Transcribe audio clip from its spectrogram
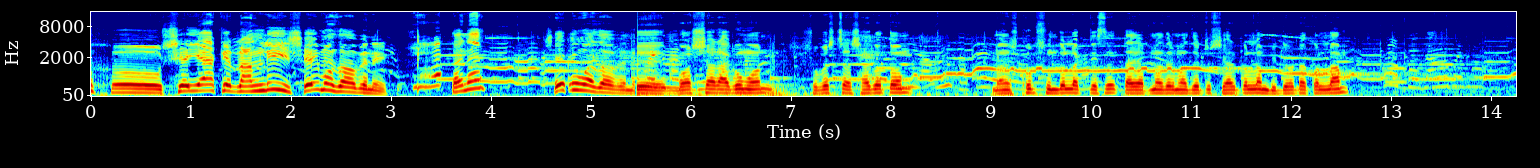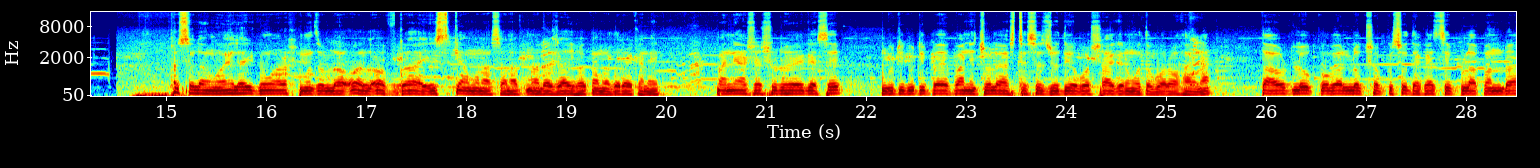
ওহো, সেই একের রানলি, সেই মজা হবে তাই না? সেই মজা হবে না। বর্ষার আগমন, শুভেচ্ছা, স্বাগতম। মানুষ খুব সুন্দর লাগতেছে, তাই আপনাদের মাঝে একটু শেয়ার করলাম, ভিডিওটা করলাম। আসসালামু আলাইকুম রহমতুল্লাহ। অল অফ গাইস কেমন আছেন আপনারা? যাই হোক, আমাদের এখানে পানি আসা শুরু হয়ে গেছে। গুটি গুটি পায়ে পানি চলে আসতেছে, যদিও বর্ষা আগের মতো বড় হয় না। তা আউটলুক ওভারলুক সব কিছু দেখাচ্ছি, পোলাপানরা।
